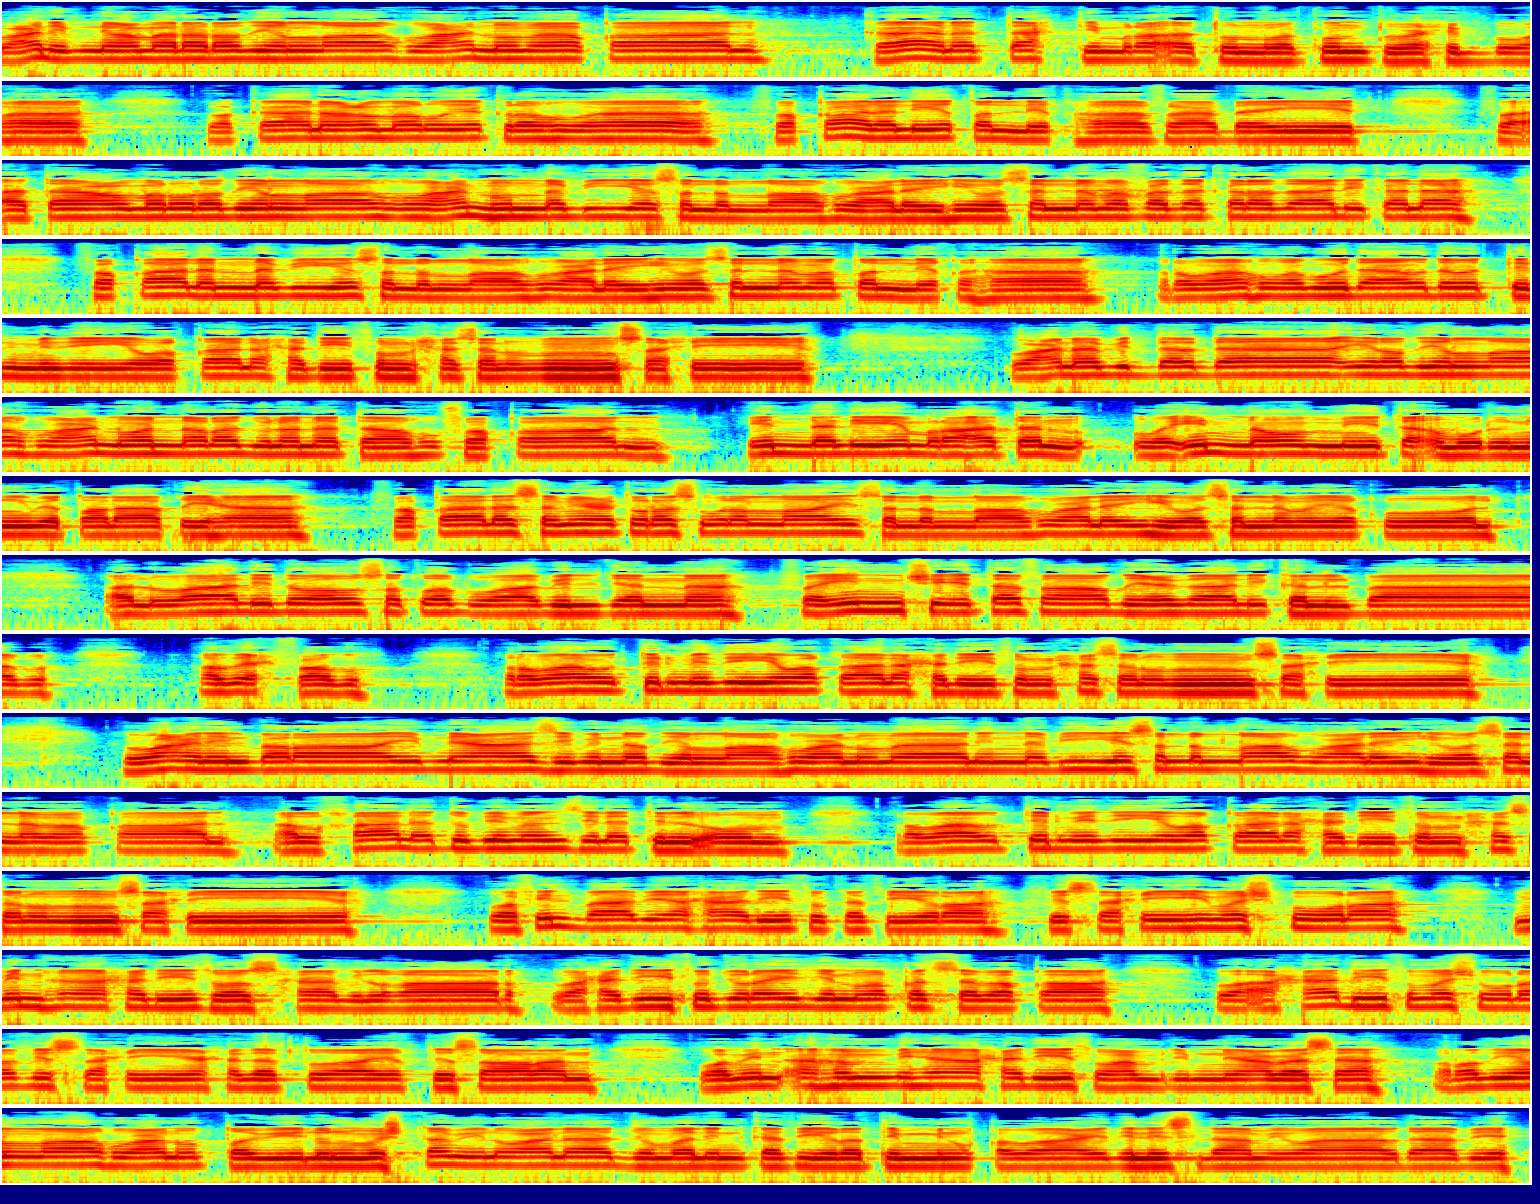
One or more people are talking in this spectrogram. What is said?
وعن ابن عمر رضي الله عنهما قال كانت تحت امرأة وكنت أحبها وكان عمر يكرهها فقال لي طلقها فأبيت. فأتى عمر رضي الله عنه النبي صلى الله عليه وسلم فذكر ذلك له فقال النبي صلى الله عليه وسلم طلقها. رواه أبو داود والترمذي وقال حديث حسن صحيح. وعن أبي الدرداء رضي الله عنه أن رجلا أتاه فقال إن لي امرأة وإن أمي تأمرني بطلاقها. فقال سمعت رسول الله صلى الله عليه وسلم يقول الوالد أوسط أبواب الجنة فإن شئت فأضع ذلك الباب. أض احفظه. رواه الترمذي وقال حديث حسن صحيح. وعن البراء بن عازب رضي الله عنهما عن النبي صلى الله عليه وسلم قال الخالة بمنزلة الأم. رواه الترمذي وقال حديث حسن صحيح. وفي الباب أحاديث كثيرة في الصحيح مشهورة منها حديث أصحاب الغار وحديث جريج وقد سبقا وأحاديث مشهورة في الصحيح حذفتها اختصارا ومن أهمها حديث عمرو بن عبسة رضي الله عنه الطويل المشتمل على جمل كثيرة من قواعد الإسلام وآدابه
